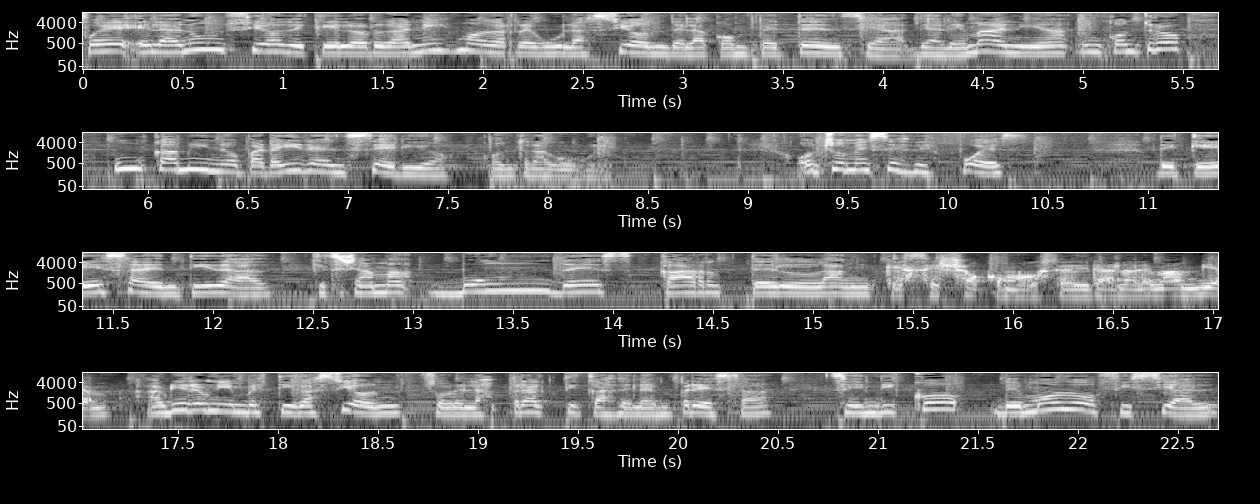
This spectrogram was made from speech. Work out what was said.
fue el anuncio de que el organismo de regulación de la competencia de Alemania encontró un camino para ir en serio contra Google. Ocho meses después de que esa entidad, que se llama Bundeskartellamt, que sé yo cómo se dirá en alemán bien, abriera una investigación sobre las prácticas de la empresa, se indicó de modo oficial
